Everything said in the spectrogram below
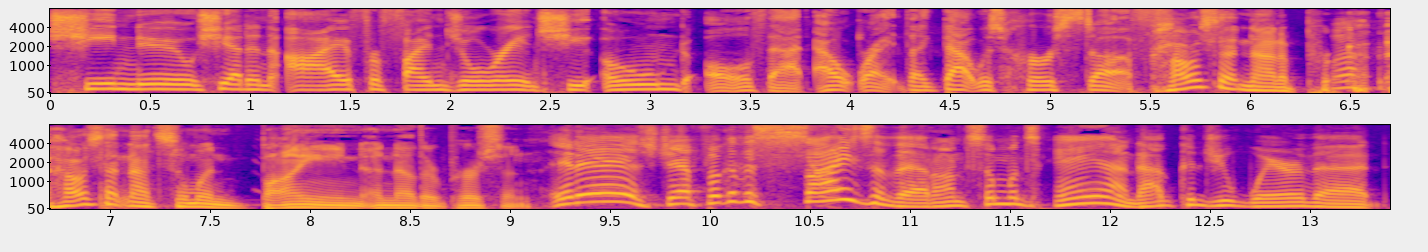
she knew she had an eye for fine jewelry and she owned all of that outright. Like that was her stuff. How is that not a? Per- how is that not someone buying another person? It is, Jeff. Look at the size of that on someone's hand. How could you wear that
